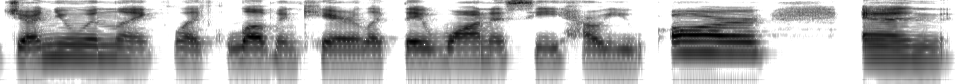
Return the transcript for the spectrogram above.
genuine like like love and care like they want to see how you are and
